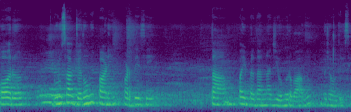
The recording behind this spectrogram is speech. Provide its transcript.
ਔਰ ਗੁਰੂ ਸਾਹਿਬ ਜਦੋਂ ਵੀ ਪਾਣੀ ਪੜ੍ਹਦੇ ਸੀ ਤਾਂ ਭਾਈ ਮਰਦਾਨਾ ਜੀ ਉਹ ਰਵਾਬ ਵਜਾਉਂਦੇ ਸੀ।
